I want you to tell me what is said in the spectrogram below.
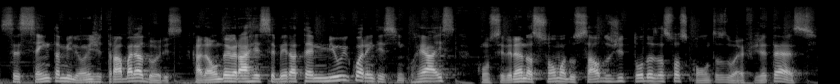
60 milhões de trabalhadores. Cada um deverá receber até 1.045 reais, considerando a soma dos saldos de todas as suas contas do FGTS.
